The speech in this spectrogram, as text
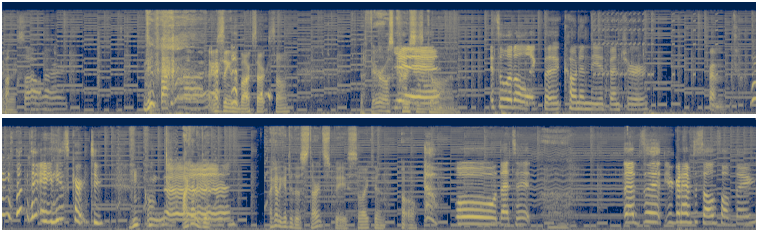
Anyway. Box art. Box art. Are you singing the box art song? The Pharaoh's curse is gone. It's a little like the Conan the Adventurer from the 80s cartoon. I gotta get- I gotta get to the start space so I can. Uh oh. Oh, that's it. Uh, That's it. You're gonna have to sell something.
